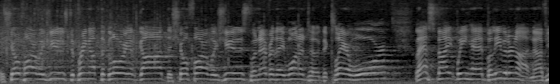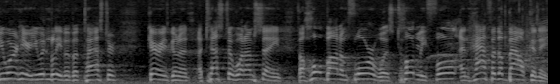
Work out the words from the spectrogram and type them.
The shofar was used to bring up the glory of God. The shofar was used whenever they wanted to declare war. Last night we had, believe it or not, now if you weren't here, you wouldn't believe it, but Pastor Kerry's going to attest to what I'm saying. The whole bottom floor was totally full, and half of the balcony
